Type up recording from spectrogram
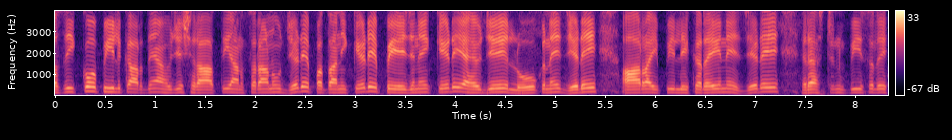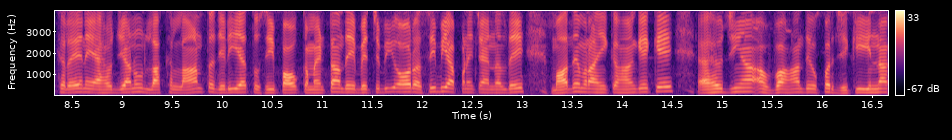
ਅਸੀਂ ਇੱਕੋ ਅਪੀਲ ਕਰਦੇ ਹਾਂ, ਇਹੋ ਜਿਹੇ ਸ਼ਰਾਰਤੀ ਅਨਸਰਾਂ ਨੂੰ, ਜਿਹੜੇ ਪਤਾ ਨਹੀਂ ਕਿਹੜੇ ਪੇਜ ਨੇ, ਕਿਹੜੇ ਇਹੋ ਜਿਹੇ ਲੋਕ ਨੇ, ਜਿਹੜੇ ਆਰਆਈਪੀ ਲਿਖ ਰਹੇ ਨੇ, ਜਿਹੜੇ ਰੈਸਟ ਇਨ ਪੀਸ ਲਿਖ ਰਹੇ ਨੇ, ਇਹੋ ਜਿਹਿਆਂ ਨੂੰ ਲੱਖ ਲਾਹਨਤ ਜਿਹੜੀ ਹੈ ਤੁਸੀਂ ਪਾਓ ਕਮੈਂਟਾਂ ਦੇ ਵਿੱਚ ਵੀ। ਔਰ ਅਸੀਂ ਵੀ ਆਪਣੇ ਚੈਨਲ ਦੇ ਮਾਧਿਅਮ ਰਾਹੀਂ ਕਹਾਂਗੇ ਕਿ ਇਹੋ ਜਿਹੀਆਂ ਅਫਵਾਹਾਂ ਦੇ ਉੱਪਰ ਯਕੀਨ ਨਾ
